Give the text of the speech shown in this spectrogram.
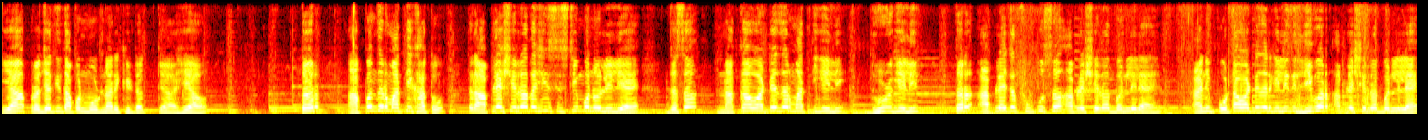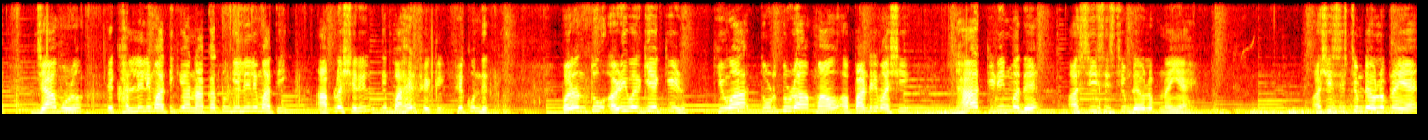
या प्रजातीत आपण मोडणारे कीटक हे आहोत. तर आपण जर माती खातो तर आपल्या शरीरात अशी सिस्टीम बनवलेली आहे जसं नाकावाटे जर माती गेली धूळ गेली तर आपल्या याच्यात फुफ्फुस आपल्या शरीरात बनलेले आहे. आणि पोटावाटे जर गेली तर लिव्हर आपल्या शरीरात बनलेले आहे. ज्यामुळं ते खाल्लेली माती किंवा नाकातून गेलेली माती आपलं शरीर ते बाहेर फेक फेकून देते. परंतु अळीवर्गीय कीड किंवा तुडतुडा माव पांढरी माशी ह्या किडींमध्ये अशी सिस्टीम डेव्हलप नाही आहे. अशी सिस्टीम डेव्हलप नाही आहे.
